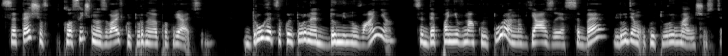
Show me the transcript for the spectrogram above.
це те, що класично називають культурною апропріацією. Друге, це культурне домінування, це де панівна культура нав'язує себе людям у культурі меншості.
